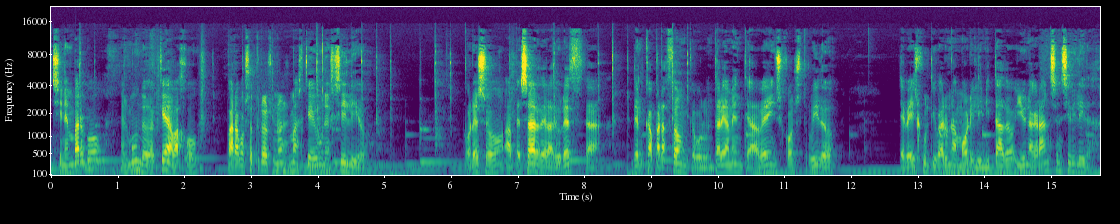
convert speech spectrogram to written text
Sin embargo, el mundo de aquí abajo para vosotros no es más que un exilio. Por eso, a pesar de la dureza del caparazón que voluntariamente habéis construido, debéis cultivar un amor ilimitado y una gran sensibilidad.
